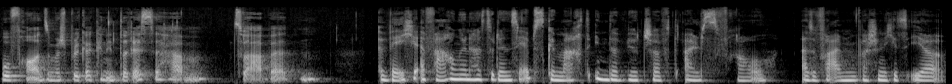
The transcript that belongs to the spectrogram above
wo Frauen zum Beispiel gar kein Interesse haben, zu arbeiten. Welche Erfahrungen hast du denn selbst gemacht in der Wirtschaft als Frau? Also vor allem wahrscheinlich jetzt eher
